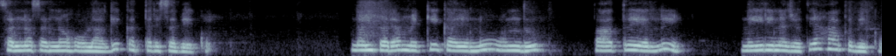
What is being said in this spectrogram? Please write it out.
ಸಣ್ಣ ಸಣ್ಣ ಹೋಳಾಗಿ ಕತ್ತರಿಸಬೇಕು. ನಂತರ ಮೆಕ್ಕೆಕಾಯನ್ನು ಒಂದು ಪಾತ್ರೆಯಲ್ಲಿ ನೀರಿನ ಜೊತೆ ಹಾಕಬೇಕು.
